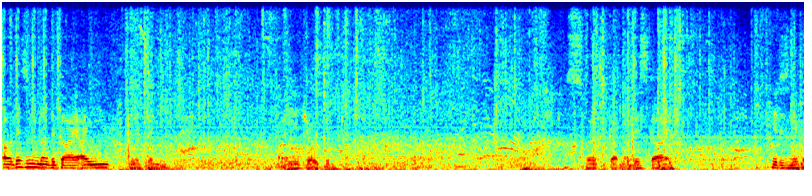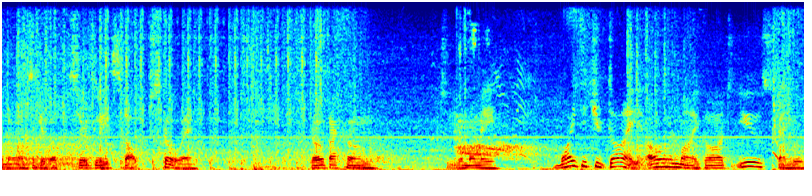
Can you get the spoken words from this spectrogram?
Oh, there's another guy. Are you flipping? Are you joking? I swear to God, man, this guy. He doesn't even know when to give up. Seriously, stop. Just go away. Go back home to your mommy. Why did you die? Oh my god, you Spangle.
